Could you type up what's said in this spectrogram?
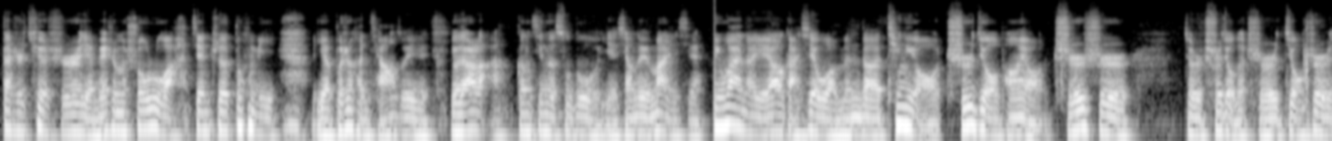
但是确实也没什么收入啊，坚持的动力也不是很强，所以有点懒，更新的速度也相对慢一些。另外呢，也要感谢我们的听友持久朋友，持是。就是持久的持，久是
